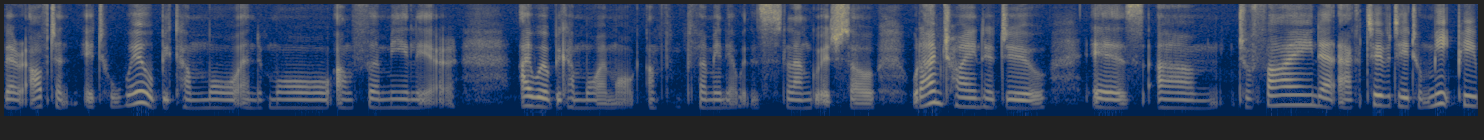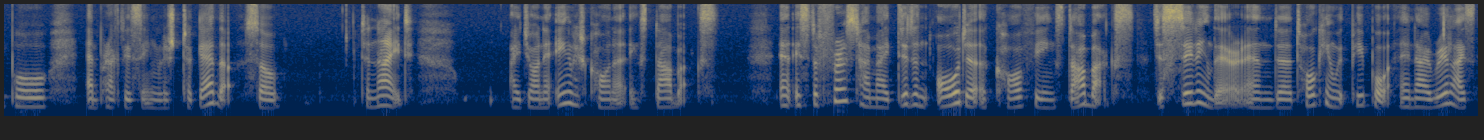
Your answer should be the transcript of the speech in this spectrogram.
very often, it will become more and more unfamiliar. I will become more and more unfamiliar with this language. So what I'm trying to do is um, to find an activity to meet people and practice English together. So tonight, I joined an English corner in Starbucks. And it's the first time I didn't order a coffee in Starbucks, just sitting there and uh, talking with people. And I realized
